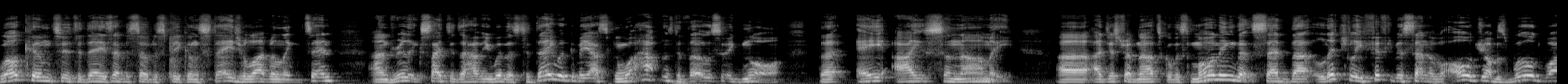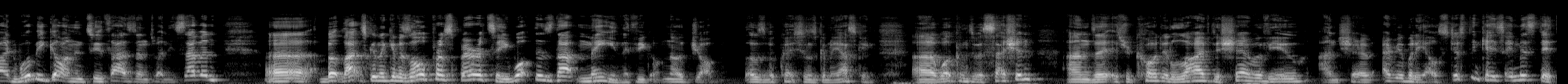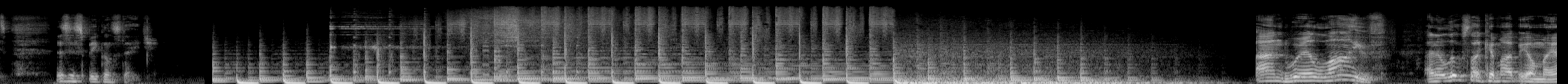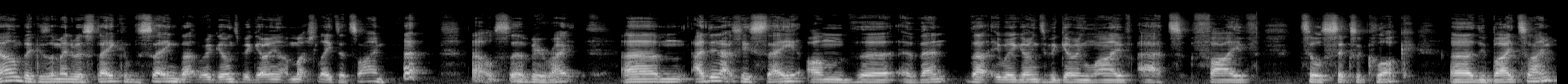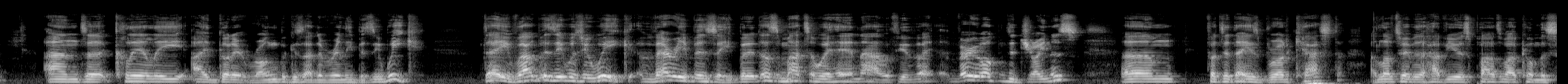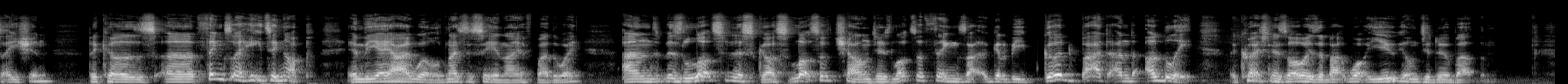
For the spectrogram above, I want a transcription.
Welcome to today's episode of Speak on Stage. We're live on LinkedIn and really excited to have you with us. Today, we're going to be asking what happens to those who ignore the AI tsunami. Uh, I just read an article this morning that said that literally 50% of all jobs worldwide will be gone in 2027. Uh, but that's going to give us all prosperity. What does that mean if you got no job? Those are the questions I'm going to be asking. Uh, welcome to a session, and uh, it's recorded live to share with you and share with everybody else, just in case I missed it. This is Speak on Stage. And we're live. And it looks like it might be on my own because I made a mistake of saying that we're going to be going at a much later time. That'll serve me right. Um, I did actually say on the event that we're going to be going live at five till six o'clock uh, Dubai time, and uh, clearly I got it wrong because I had a really busy week. Dave, how busy was your week? Very busy, but it doesn't matter. We're here now. If you're very welcome to join us um, for today's broadcast, I'd love to be able to have you as part of our conversation because uh, things are heating up in the AI world. Nice to see you, Naif, by the way. And there's lots to discuss, lots of challenges, lots of things that are going to be good, bad, and ugly. The question is always about what are you going to do about them?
